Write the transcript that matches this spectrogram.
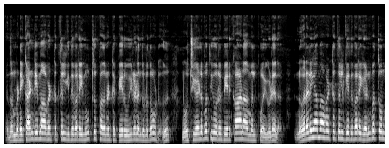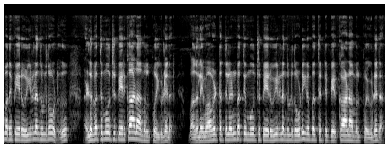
இதன்படி கண்டி மாவட்டத்தில் இதுவரை நூற்று பதினெட்டு பேர் உயிரிழந்துள்ளதோடு நூற்றி எழுபத்தி ஒரு பேர் காணாமல் போயுள்ளனர். நுவரலியா மாவட்டத்தில் இதுவரை எண்பத்தொன்பது பேர் உயிரிழந்துள்ளதோடு எழுபத்தி மூன்று பேர் காணாமல் போயுள்ளனர் மதுரை மாவட்டத்தில் எண்பத்தி மூன்று பேர் உயிரிழந்துள்ளதோடு இருபத்தெட்டு பேர் காணாமல் போயுள்ளனர்.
